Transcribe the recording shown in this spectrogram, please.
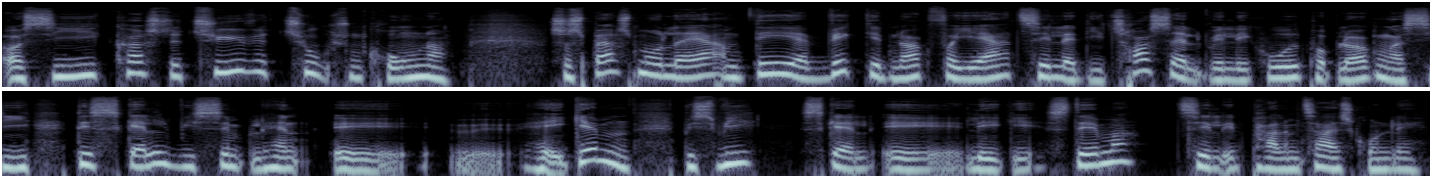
at sige, koste 20.000 kroner. Så spørgsmålet er, om det er vigtigt nok for jer til, at I trods alt vil lægge hovedet på blokken og sige, det skal vi simpelthen øh, øh, have igennem, hvis vi skal øh, lægge stemmer til et parlamentarisk grundlag.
